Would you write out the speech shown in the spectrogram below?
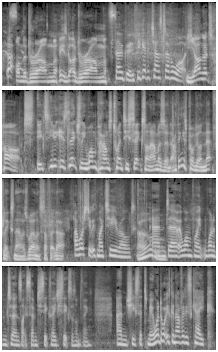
on the drum, he's got a drum. So good. If you get a chance to have a watch, Young at Heart. It's you, it's literally one pound twenty six on Amazon. I think it's probably on Netflix now as well and stuff like that. I watched it with my two year old. Oh. And uh, at one point, one of them turns like 76, 86 or something. And she said to me, I wonder what he's going to have with his cake.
